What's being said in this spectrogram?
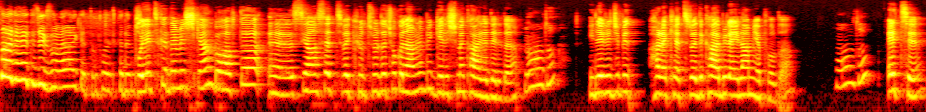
Saniye ne diyeceksin merak ettim politika demişken. Politika demişken bu hafta e, siyaset ve kültürde çok önemli bir gelişme kaydedildi. ne oldu? İlerici bir hareket, radikal bir eylem yapıldı. Ne oldu? Eti,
